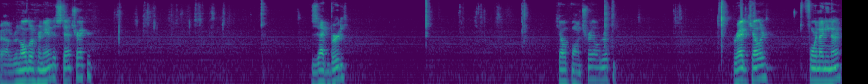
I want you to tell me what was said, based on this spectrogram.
Uh, Ronaldo Hernandez, stat tracker. Zach Birdie. Cal Quantrill, rookie. Brad Keller, 499.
